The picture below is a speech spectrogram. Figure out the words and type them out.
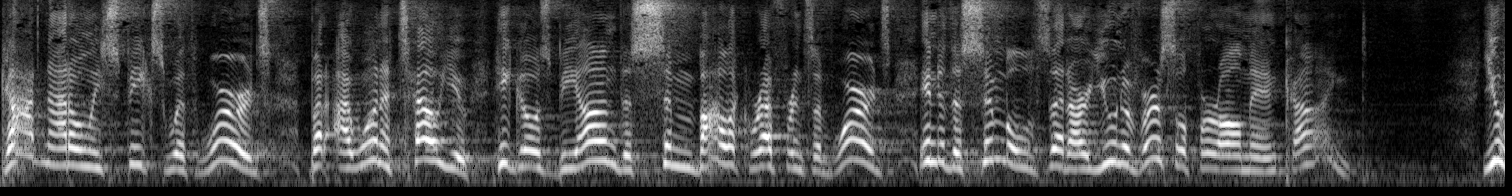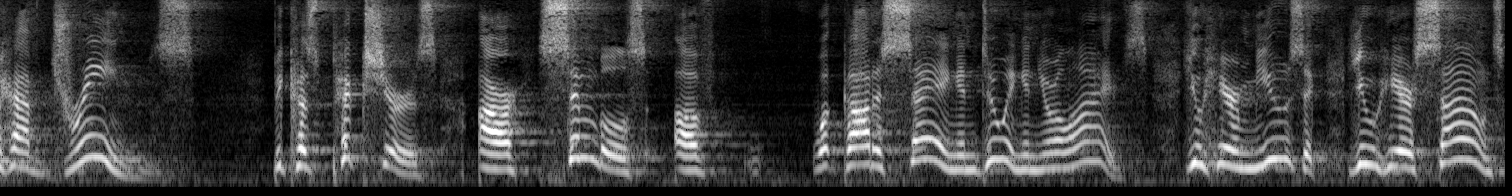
God not only speaks with words, but I want to tell you, He goes beyond the symbolic reference of words into the symbols that are universal for all mankind. You have dreams because pictures are symbols of what God is saying and doing in your lives. You hear music, you hear sounds.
